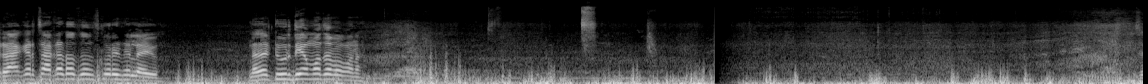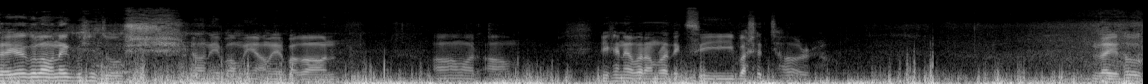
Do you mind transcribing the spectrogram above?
ট্রাকের চাকাটা চেঞ্জ করে ফেলাই। নাহলে ট্যুর দিয়ে মজা পাবো না। জায়গাগুলো অনেক বেশি জোশ। ডানে বামে আমের বাগান। এখানে আবার আমরা দেখছি বাঁশের ঝড়। যাই হোক,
